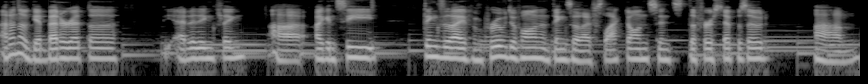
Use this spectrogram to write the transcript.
I don't know, get better at the the editing thing. Uh, I can see things that I've improved upon and things that I've slacked on since the first episode, um,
